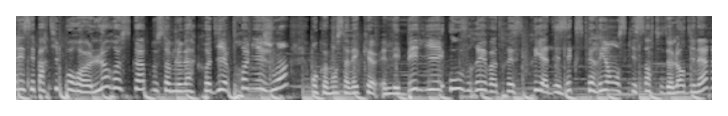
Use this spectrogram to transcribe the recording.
Allez, c'est parti pour euh, l'horoscope. Nous sommes le mercredi 1er juin. On commence avec euh, les béliers. Ouvrez votre esprit à des expériences qui sortent de l'ordinaire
